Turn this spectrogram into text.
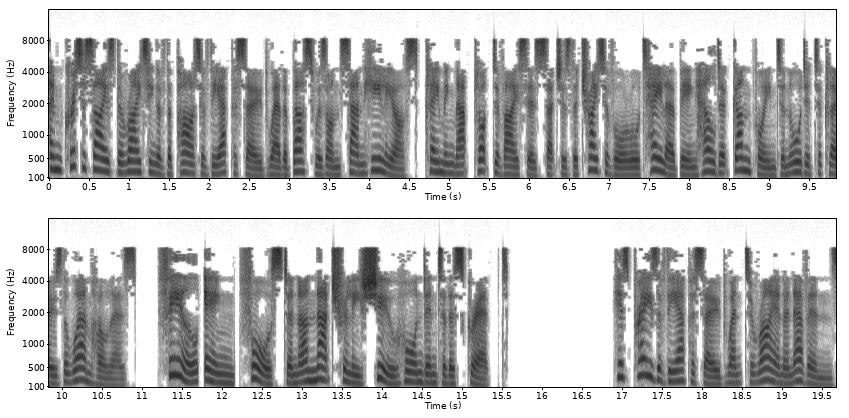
and criticized the writing of the part of the episode where the bus was on San Helios, claiming that plot devices such as the Tritovore or Taylor being held at gunpoint and ordered to close the wormhole as feel ing forced and unnaturally shoe-horned into the script. His praise of the episode went to Ryan and Evans,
